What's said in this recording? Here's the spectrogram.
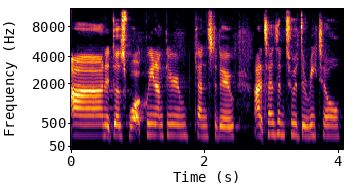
And it does what Queen Anthurium tends to do. And it turns into a Dorito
